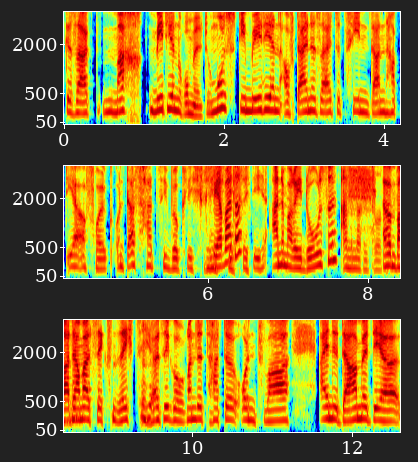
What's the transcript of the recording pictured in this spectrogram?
gesagt, mach Medienrummel. Du musst die Medien auf deine Seite ziehen, dann habt ihr Erfolg. Und das hat sie wirklich richtig, Wer war das? richtig. Annemarie Dose. Annemarie Dose. Äh, war mhm. damals 66, mhm. als sie gegründet hatte und war eine Dame der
